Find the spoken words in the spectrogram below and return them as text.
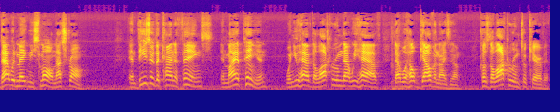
That would make me small, not strong. And these are the kind of things, in my opinion, when you have the locker room that we have, that will help galvanize them because the locker room took care of it.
